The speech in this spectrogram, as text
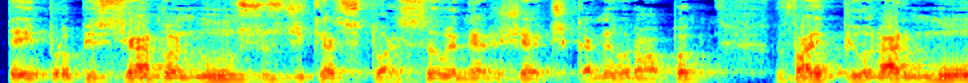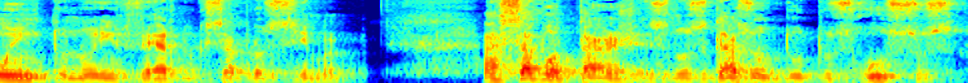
têm propiciado anúncios de que a situação energética na Europa vai piorar muito no inverno que se aproxima. As sabotagens nos gasodutos russos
